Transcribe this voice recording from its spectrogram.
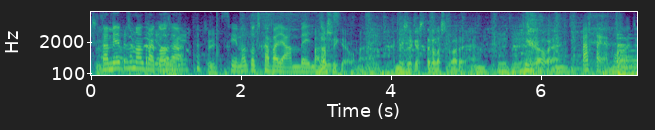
Sí. també he pres una altra cosa. Sí. Sí, no? Tots cap allà amb ell. Va, no us fiqueu, home. A més, aquesta era la seva hora, eh? Fiqueu, eh? Basta, que... Molt.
